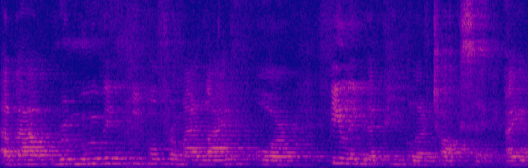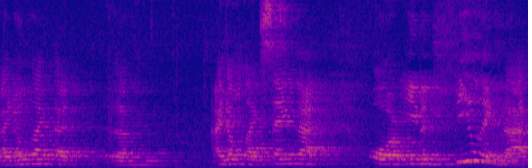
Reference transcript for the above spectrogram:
about removing people from my life or feeling that people are toxic. I, I don't like that, um, I don't like saying that or even feeling that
